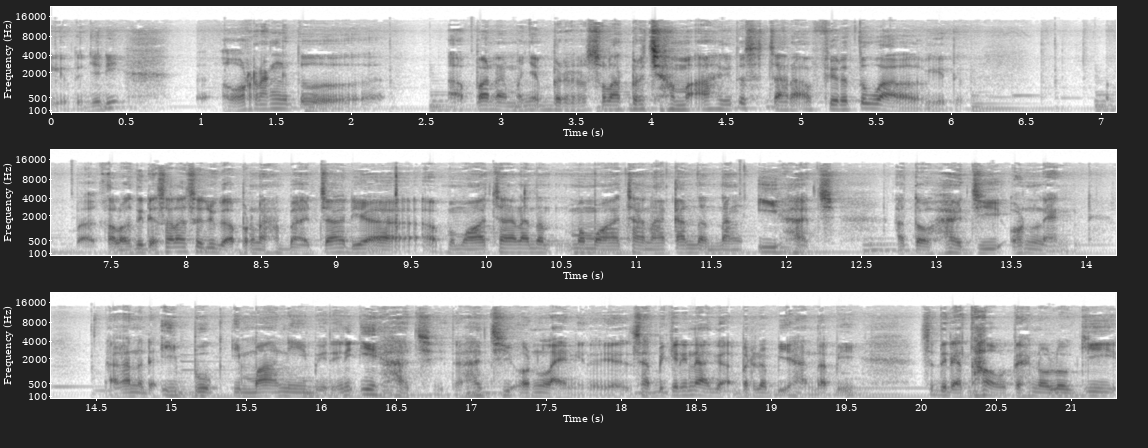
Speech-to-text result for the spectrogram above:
gitu. Jadi orang itu apa namanya bersolat berjamaah itu secara virtual gitu. Kalau tidak salah saya juga pernah baca dia mewacanakan tentang e-hajj atau haji online akan ada e-book imani gitu ini e-hajj itu haji online itu ya saya pikir ini agak berlebihan tapi saya tidak tahu teknologi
